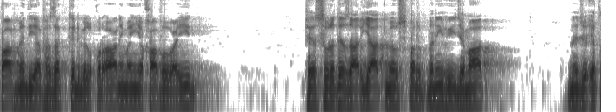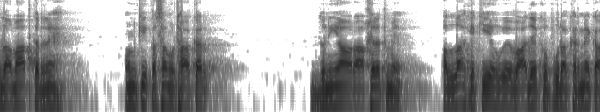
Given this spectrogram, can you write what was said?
قاف میں دیا فضکر بالقرآن میں یقاف و وعید پھر صورت زاریات میں اس پر بنی ہوئی جماعت نے جو اقدامات کرنے ہیں، ان کی قسم اٹھا کر دنیا اور آخرت میں اللہ کے کیے ہوئے وعدے کو پورا کرنے کا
